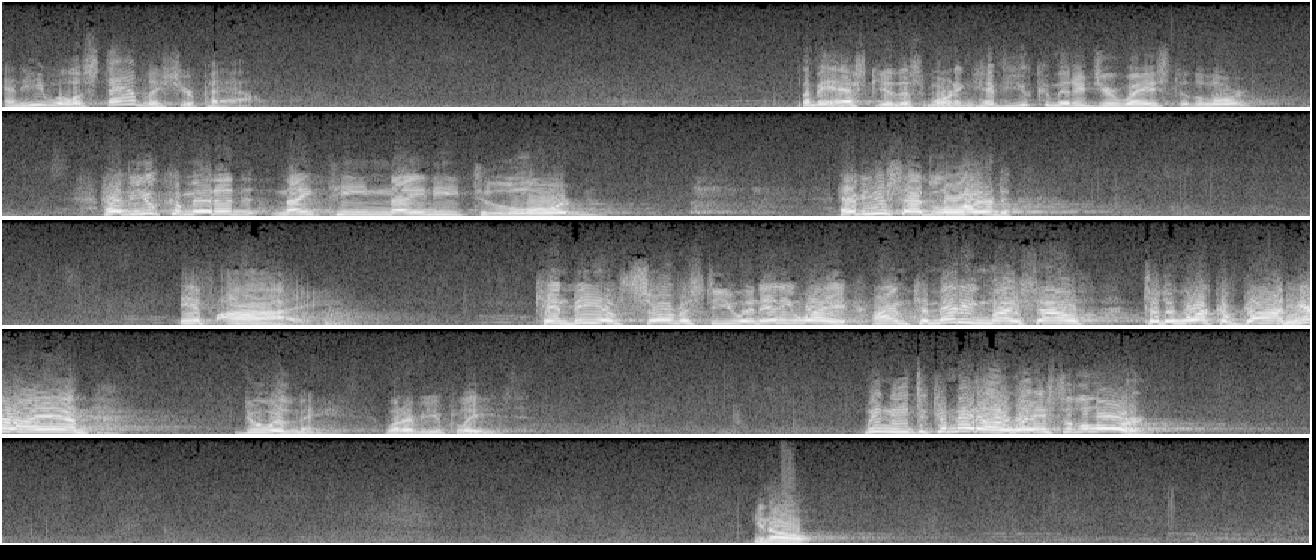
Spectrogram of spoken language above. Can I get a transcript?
And He will establish your path. Let me ask you this morning have you committed your ways to the Lord? Have you committed 1990 to the Lord? Have you said, Lord, if I can be of service to you in any way, I'm committing myself to the work of God. Here I am. Do with me whatever you please. We need to commit our ways to the Lord. You know,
